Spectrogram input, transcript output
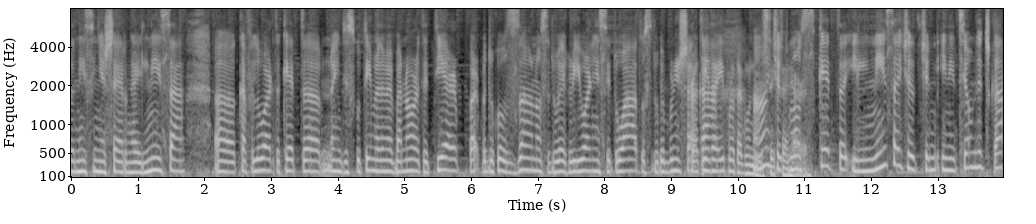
të nisi një sherr nga Ilnisa, ë uh, ka filluar të ketë në një diskutim edhe me banorët e tjerë për, për, duke u zënë ose duke krijuar një situatë ose duke bërë një pra shaka. Pra të jetë ai protagonisti këtë herë. Që të mos jetë Ilnisa që që inicion diçka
